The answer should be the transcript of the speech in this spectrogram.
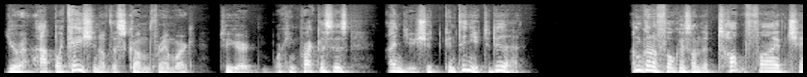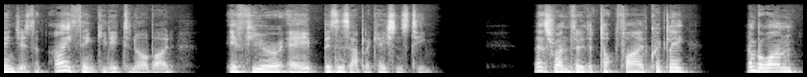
your application of the Scrum framework to your working practices, and you should continue to do that. I'm going to focus on the top five changes that I think you need to know about if you're a business applications team. Let's run through the top five quickly. Number one,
